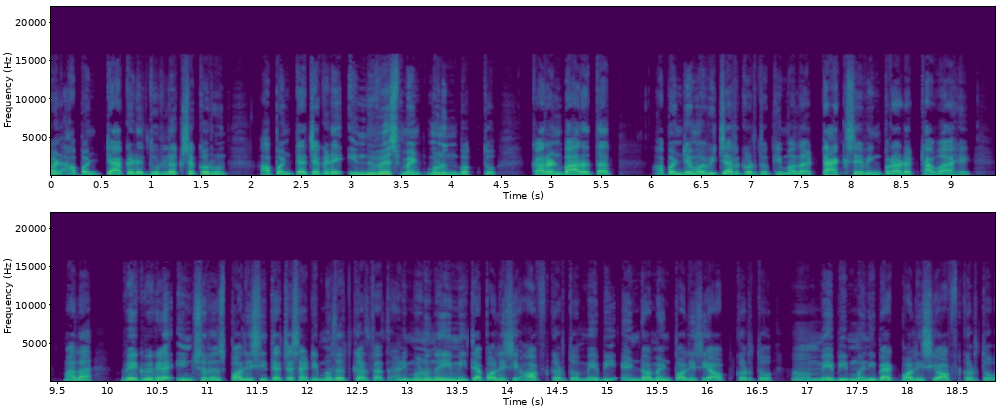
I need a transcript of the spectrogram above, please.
पण आपण त्याकडे दुर्लक्ष करून आपण त्याच्याकडे इन्व्हेस्टमेंट म्हणून बघतो. कारण भारतात आपण जेव्हा विचार करतो की मला टॅक्स सेव्हिंग प्रॉडक्ट हवं आहे मला वेगवेगळ्या इन्शुरन्स पॉलिसी त्याच्यासाठी मदत करतात आणि म्हणूनही मी त्या पॉलिसी ऑप्ट करतो. मे बी एन्डॉमेंट पॉलिसी ऑप्ट करतो maybe money back policy opt करतो.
